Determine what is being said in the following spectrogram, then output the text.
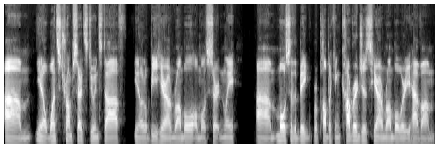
Um, you know, once Trump starts doing stuff, you know, it'll be here on Rumble almost certainly. Um, most of the big Republican coverage is here on Rumble, where you have um,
